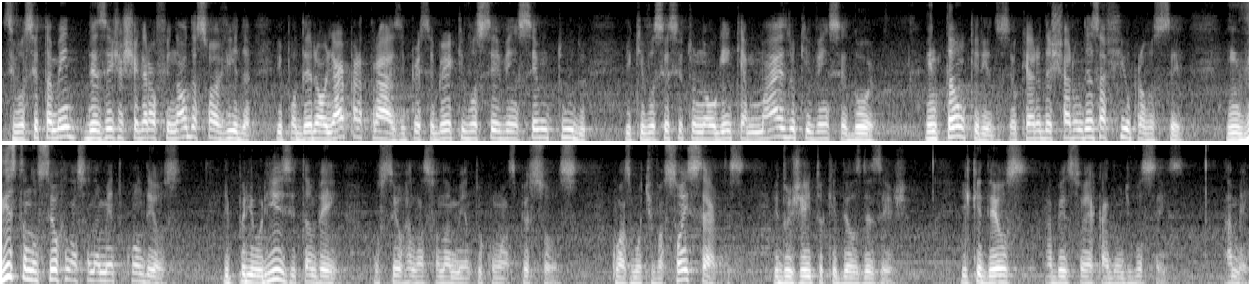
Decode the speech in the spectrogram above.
se você também deseja chegar ao final da sua vida e poder olhar para trás e perceber que você venceu em tudo e que você se tornou alguém que é mais do que vencedor, então, queridos, eu quero deixar um desafio para você. Invista no seu relacionamento com Deus e priorize também o seu relacionamento com as pessoas, com as motivações certas e do jeito que Deus deseja. E que Deus abençoe a cada um de vocês. Amém.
